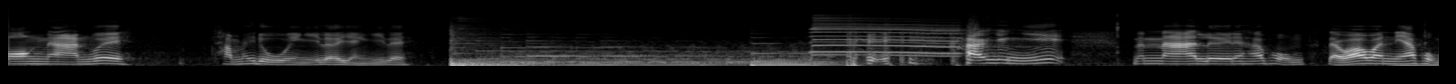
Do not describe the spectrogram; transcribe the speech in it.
มองนานเว้ยทำให้ดูอย่างนี้เลยอย่างนี้เลยค้างอย่างนี้นานๆเลยนะครับผมแต่ว่าวันนี้ผม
